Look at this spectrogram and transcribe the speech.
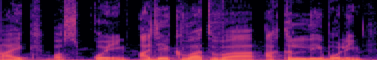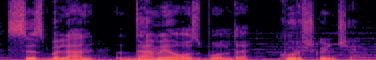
like bosib qo'ying. Adekvat va aqlli bo'ling. Siz bilan dameoz bo'ldi. Ko'rishguncha.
